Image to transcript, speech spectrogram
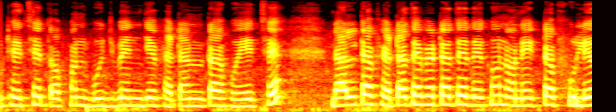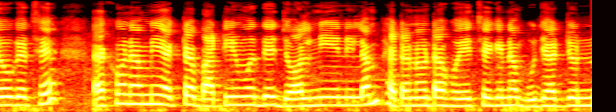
উঠেছে তখন বুঝবেন যে ফেটানোটা হয়েছে। ডালটা ফেটাতে ফেটাতে দেখুন অনেকটা ফুলেও গেছে। এখন আমি একটা বাটির মধ্যে জল নিয়ে নিলাম, ফেটানোটা হয়েছে কিনা বোঝার জন্য।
